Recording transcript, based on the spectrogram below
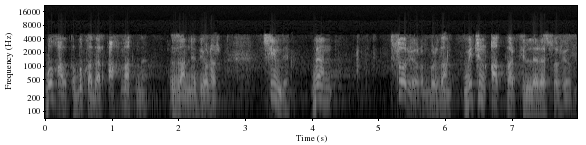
Bu halkı bu kadar ahmak mı zannediyorlar? Şimdi ben soruyorum buradan. Bütün AK Partililere soruyorum.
